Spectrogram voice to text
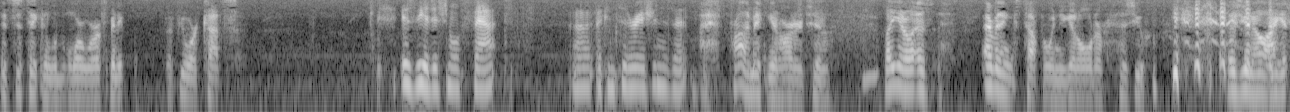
it's just taking a little bit more work, a few more cuts. Is the additional fat uh, a consideration? Is that probably making it harder too. But you know, as everything's tougher when you get older, as you as you know, I get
